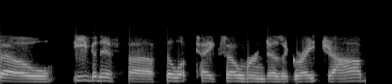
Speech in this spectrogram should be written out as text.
So even if uh, Philip takes over and does a great job,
